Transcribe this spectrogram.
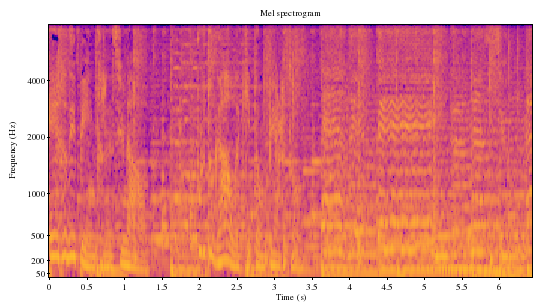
RDP Internacional. Portugal aqui tão perto. RDP Internacional.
